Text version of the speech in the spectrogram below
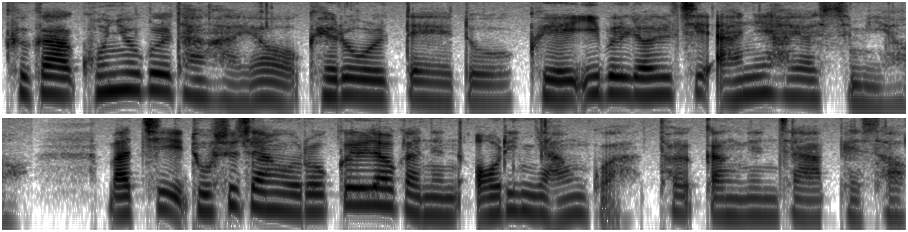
그가 곤욕을 당하여 괴로울 때에도 그의 입을 열지 아니하였으며 마치 도수장으로 끌려가는 어린 양과 털 깎는 자 앞에서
